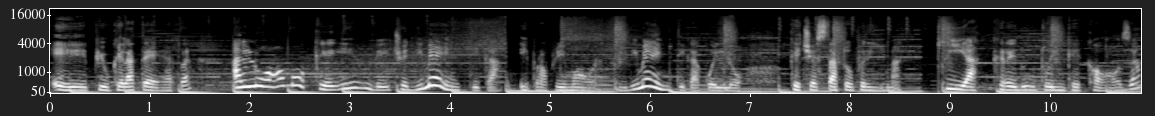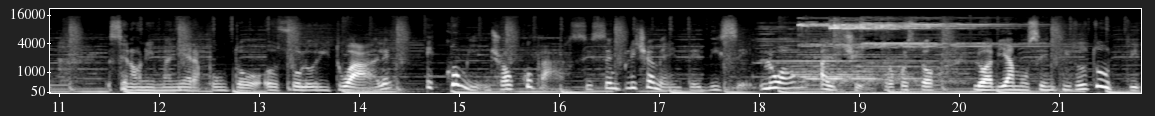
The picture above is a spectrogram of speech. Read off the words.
e più che la terra, all'uomo che invece dimentica i propri morti, dimentica quello che c'è stato prima, chi ha creduto in che cosa, se non in maniera appunto solo rituale, e comincia a occuparsi semplicemente di sé, l'uomo al centro. Questo lo abbiamo sentito tutti,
